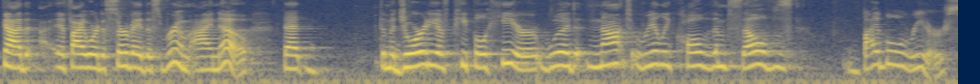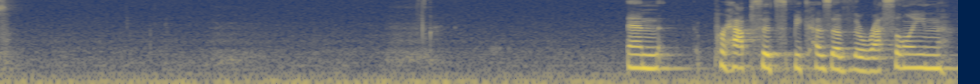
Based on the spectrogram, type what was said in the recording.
God, if I were to survey this room, I know that the majority of people here would not really call themselves Bible readers. And perhaps it's because of the wrestling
